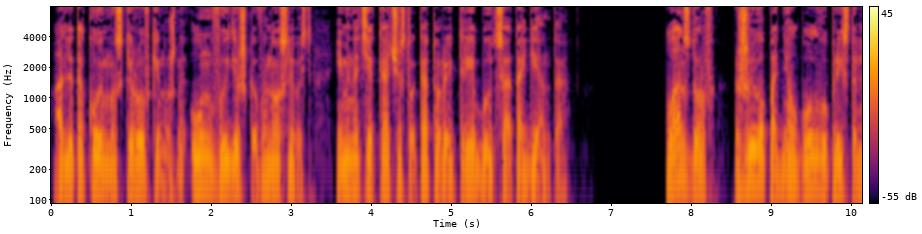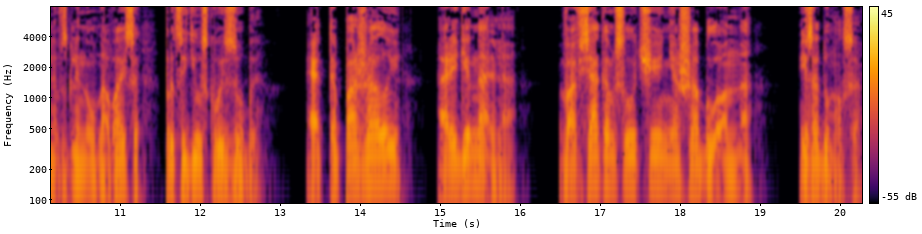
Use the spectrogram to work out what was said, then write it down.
а для такой маскировки нужны ум, выдержка, выносливость, именно те качества, которые требуются от агента. Лансдорф Живо поднял голову, пристально взглянул на Вайса, процедил сквозь зубы. «Это, пожалуй, оригинально. Во всяком случае, не шаблонно». И задумался.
